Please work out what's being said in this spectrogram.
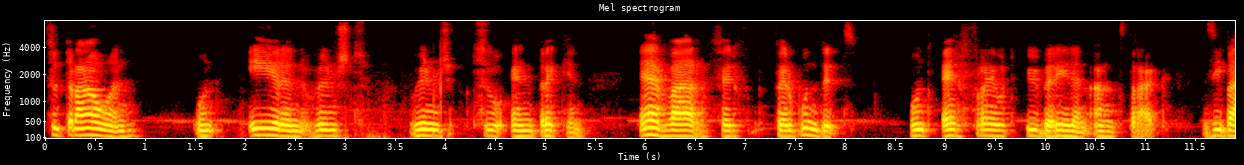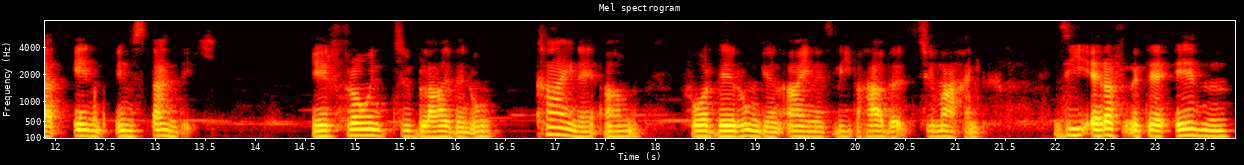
zu trauen und ihren Wunsch, Wunsch zu entdecken. Er war ver verwundet und erfreut über ihren Antrag. Sie bat ihn instantig, ihr Freund zu bleiben und keine Anforderungen eines Liebhabers zu machen. Sie eröffnete ihm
